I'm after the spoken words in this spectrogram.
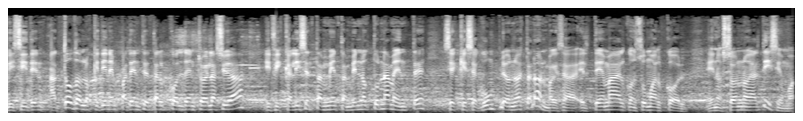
visiten a todos los que tienen patentes de alcohol dentro de la ciudad y fiscalicen también, también nocturnamente si es que se cumple o no esta norma, que sea el tema del consumo de alcohol en Osorno es altísimo.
